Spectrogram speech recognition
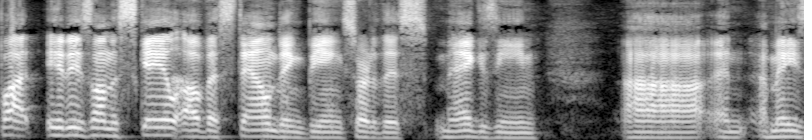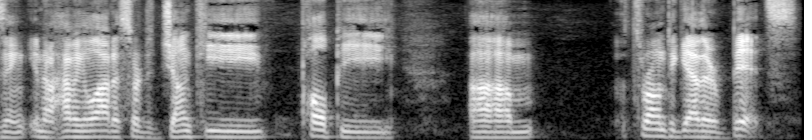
But it is on the scale of astounding being sort of this magazine, uh, and amazing, you know, having a lot of sort of junky, pulpy, um, thrown together bits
